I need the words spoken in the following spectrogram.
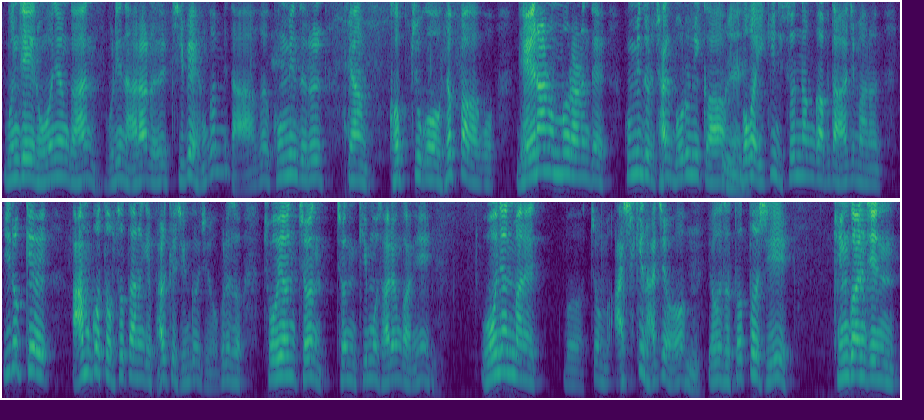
문재인 5년간 우리나라를 지배한 겁니다. 그 국민들을 그냥 겁주고 협박하고 내라는 뭐라는데 국민들은 잘 모르니까 네. 뭐가 있긴 있었는가 보다 하지만은 이렇게 아무것도 없었다는 게 밝혀진 거죠. 그래서 조현천 전 기무사령관이 5년 만에 뭐 좀 아쉽긴 하죠. 여기서 떳떳이 김관진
